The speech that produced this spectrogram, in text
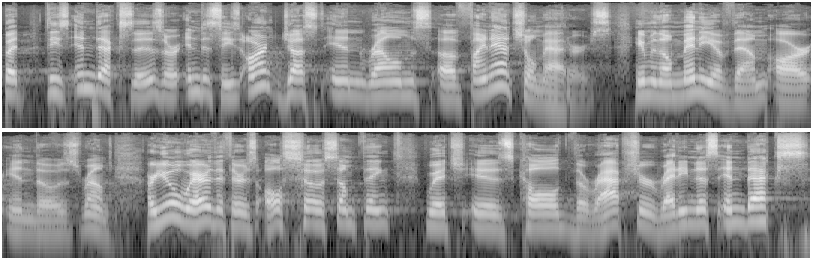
But these indexes or indices aren't just in realms of financial matters, even though many of them are in those realms. Are you aware that there's also something which is called the Rapture Readiness Index?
